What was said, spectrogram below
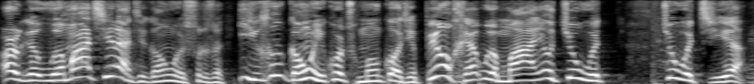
二哥，我妈前两天跟我说的说，以后跟我一块出门逛街，不要喊我妈，要叫我叫我姐。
